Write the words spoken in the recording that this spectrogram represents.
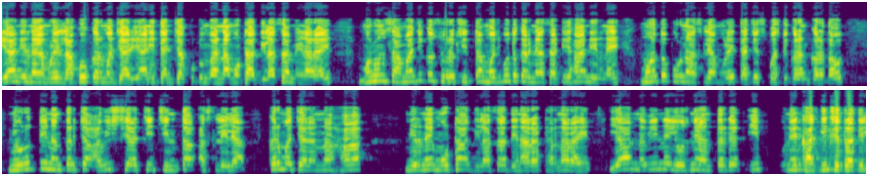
या निर्णयामुळे लाखो कर्मचारी आणि त्यांच्या कुटुंबांना मोठा दिलासा मिळणार आहे. म्हणून सामाजिक सुरक्षितता मजबूत करण्यासाठी हा निर्णय महत्त्वपूर्ण असल्यामुळे त्याचे स्पष्टीकरण करत आहोत. निवृत्तीनंतरच्या आयुष्याची चिंता असलेल्या कर्मचाऱ्यांना हा निर्णय मोठा दिलासा देणारा ठरणार आहे. या नवीन योजनेअंतर्गत ई पुणे खाजगी क्षेत्रातील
